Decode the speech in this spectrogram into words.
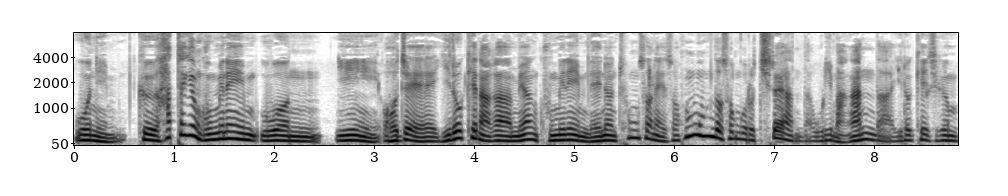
의원님, 그 하태경 국민의힘 의원이 어제 이렇게 나가면 국민의힘 내년 총선에서 홍범도 선거로 치러야 한다. 우리 망한다. 이렇게 지금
